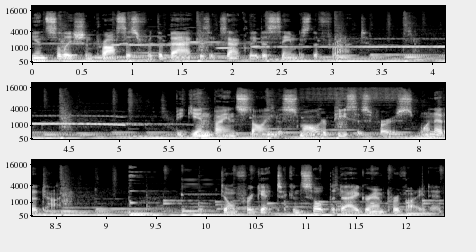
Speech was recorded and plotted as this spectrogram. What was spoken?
The installation process for the back is exactly the same as the front. Begin by installing the smaller pieces first, one at a time. Don't forget to consult the diagram provided.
